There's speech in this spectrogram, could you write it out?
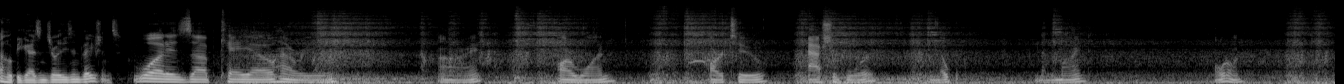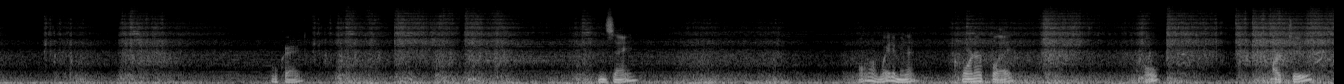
I hope you guys enjoy these invasions. What is up, KO? How are you? Alright. R1. R2. Ash of War. Nope. Never mind. Hold on. Okay. Insane. Hold on, wait a minute. Corner play. Oh. R2.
